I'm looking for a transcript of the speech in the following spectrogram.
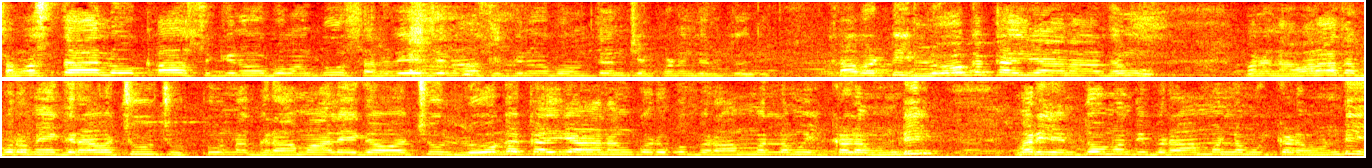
సమస్త లోక సుఖినోభవంతు సర్వే జన సుఖినోభవంతు అని చెప్పడం జరుగుతుంది. కాబట్టి లోక కళ్యాణార్థము మన నవనాథపురమే కావచ్చు చుట్టూ ఉన్న గ్రామాలే కావచ్చు లోక కళ్యాణం కొరకు బ్రాహ్మణులము ఇక్కడ ఉండి మరి ఎంతోమంది బ్రాహ్మణులము ఇక్కడ ఉండి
